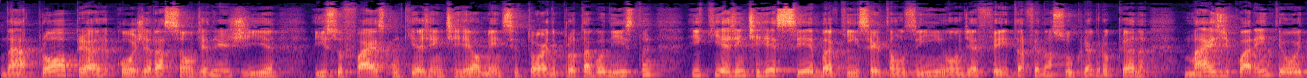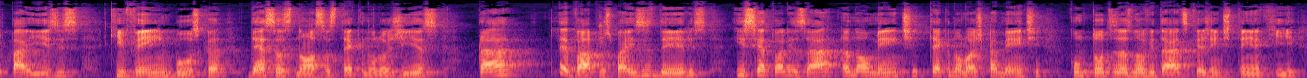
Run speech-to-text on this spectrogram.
na própria cogeração de energia. Isso faz com que a gente realmente se torne protagonista e que a gente receba aqui em Sertãozinho, onde é feita a Fenaçucra Agrocana, mais de 48 países que vêm em busca dessas nossas tecnologias para levar para os países deles e se atualizar anualmente, tecnologicamente, com todas as novidades que a gente tem aqui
